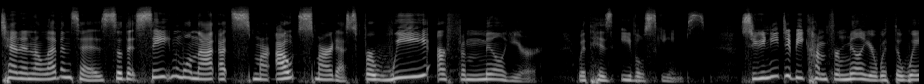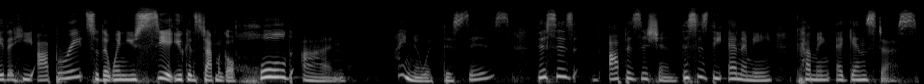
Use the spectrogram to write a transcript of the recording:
10 and 11 says, So that Satan will not outsmart, outsmart us, for we are familiar with his evil schemes. So you need to become familiar with the way that he operates so that when you see it, you can stop and go, Hold on. I know what this is. This is opposition. This is the enemy coming against us.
